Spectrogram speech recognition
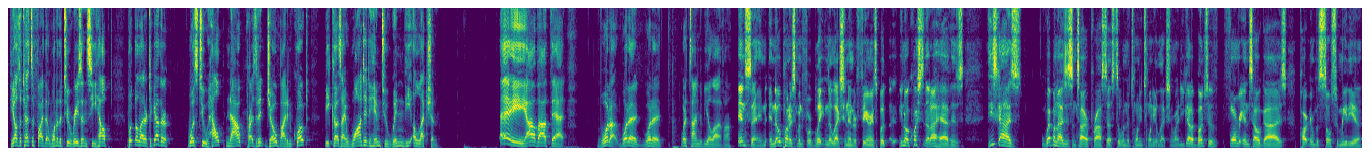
He also testified that one of the two reasons he helped put the letter together was to help now President Joe Biden, quote, because I wanted him to win the election. Hey, how about that? What a what a what a what a time to be alive, huh? Insane. And no punishment for blatant election interference. But, uh, you know, a question that I have is these guys weaponize this entire process to win the 2020 election, right? You got a bunch of former intel guys partnering with social media,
